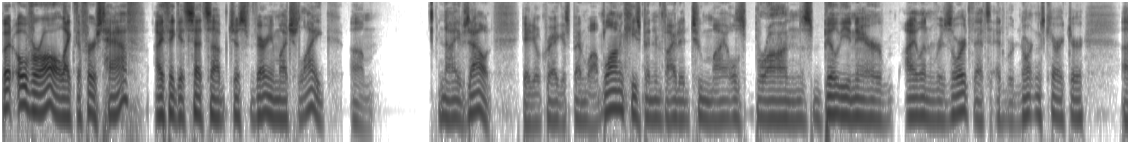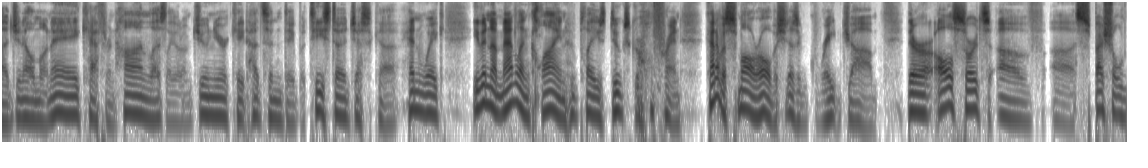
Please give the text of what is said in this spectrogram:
but overall, like the first half, I think it sets up just very much like um, Knives Out. Daniel Craig is Benoit Blanc. He's been invited to Miles Bron's billionaire island resort. That's Edward Norton's character uh, Janelle Monáe, Kathryn Hahn, Leslie Odom Jr., Kate Hudson, Dave Bautista, Jessica Henwick, even uh, Madelyn Cline, who plays Duke's girlfriend. Kind of a small role, but she does a great job. There are all sorts of uh, special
